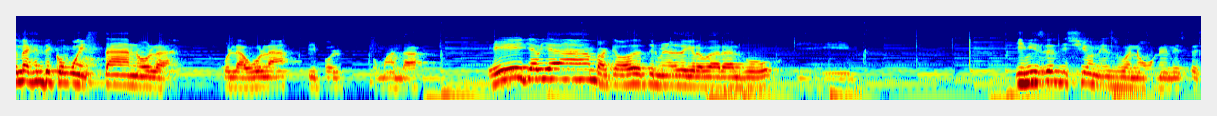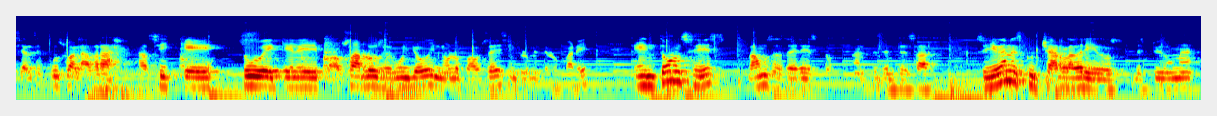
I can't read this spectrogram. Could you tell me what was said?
¿Qué gente? ¿Cómo están? Hola, hola, hola, people, ¿cómo anda? Eh, ya había acabado de terminar de grabar algo y, y mis bendiciones, bueno, en especial se puso a ladrar, así que tuve que pausarlo según yo y no lo pausé, simplemente lo paré. Entonces, vamos a hacer esto antes de empezar. Si llegan a escuchar ladridos, les pido una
